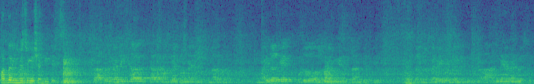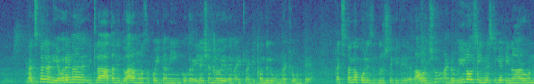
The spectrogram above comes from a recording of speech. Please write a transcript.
further investigation details ఖచ్చితంగా అండి. ఎవరైనా ఇట్లా అతని ద్వారా మోసపోయి కానీ ఇంకొక రిలేషన్లో ఏదైనా ఇట్లాంటి ఇబ్బందులు ఉన్నట్లు ఉంటే ఖచ్చితంగా పోలీస్ దృష్టికి రావచ్చు. And we'll also investigate in our own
